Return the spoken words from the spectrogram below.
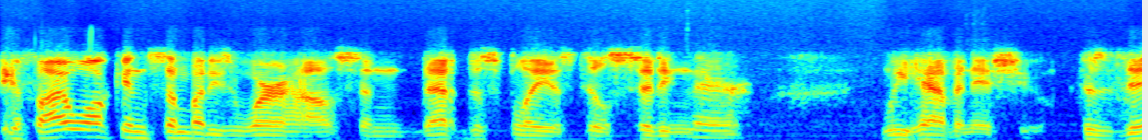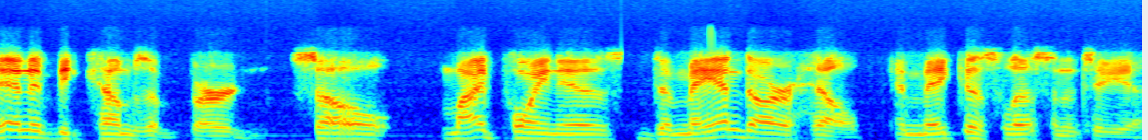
if I walk in somebody's warehouse and that display is still sitting there, we have an issue because then it becomes a burden. So my point is demand our help and make us listen to you.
